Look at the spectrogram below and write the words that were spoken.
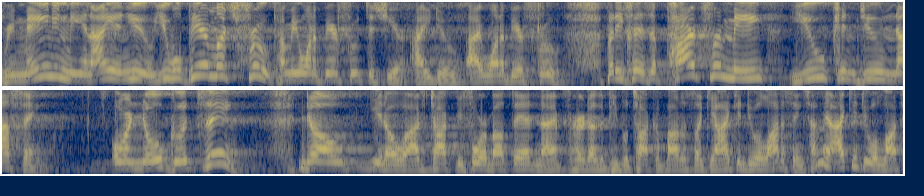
Remain in me and I in you. You will bear much fruit. How many want to bear fruit this year? I do. I want to bear fruit. But he says, apart from me, you can do nothing or no good thing. No, you know, I've talked before about that, and I've heard other people talk about it. It's like, yeah, I can do a lot of things. I mean, I can do a lot.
